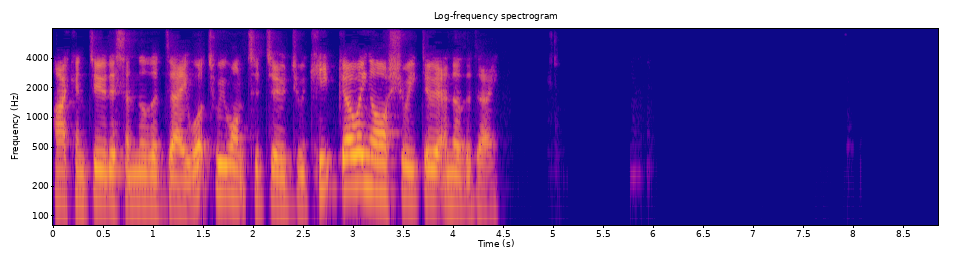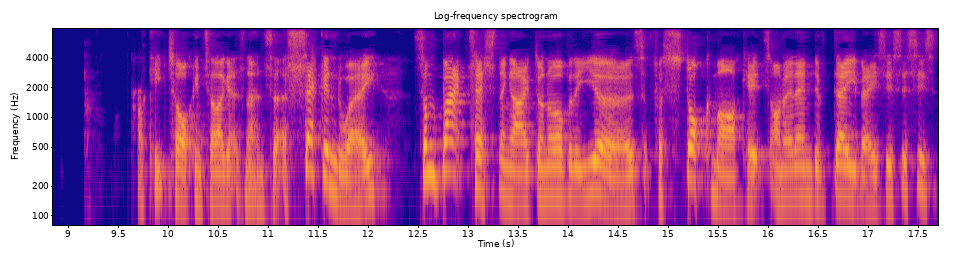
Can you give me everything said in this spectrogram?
I can do this another day. What do we want to do? Do we keep going or should we do it another day? I'll keep talking till I get an answer. A second way some back testing I've done over the years for stock markets on an end of day basis. This is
